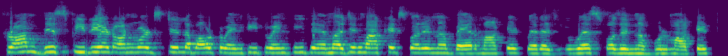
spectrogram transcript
from this period onwards till about 2020, the emerging markets were in a bear market, whereas US was in a bull market.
